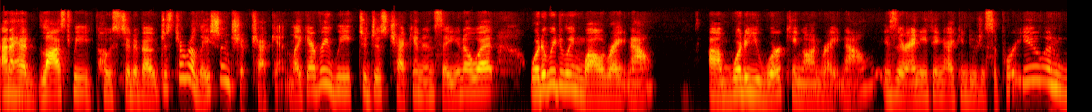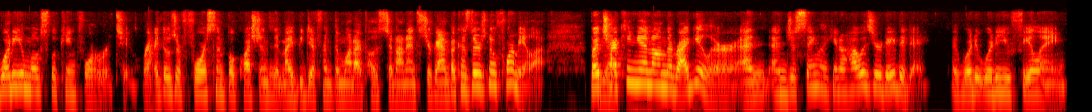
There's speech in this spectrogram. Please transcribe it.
and i had last week posted about just a relationship check-in like every week to just check in and say you know what? What are we doing well right now um, what are you working on right now? Is there anything i can do to support you? And what are you most looking forward to right? Those are four simple questions. It might be different than what i posted on instagram because there's no formula. But yeah. checking in on the regular and and just saying like you know how is your day to day like what, what are you feeling?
